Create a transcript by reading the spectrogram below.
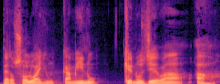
pero solo hay un camino que nos lleva a,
